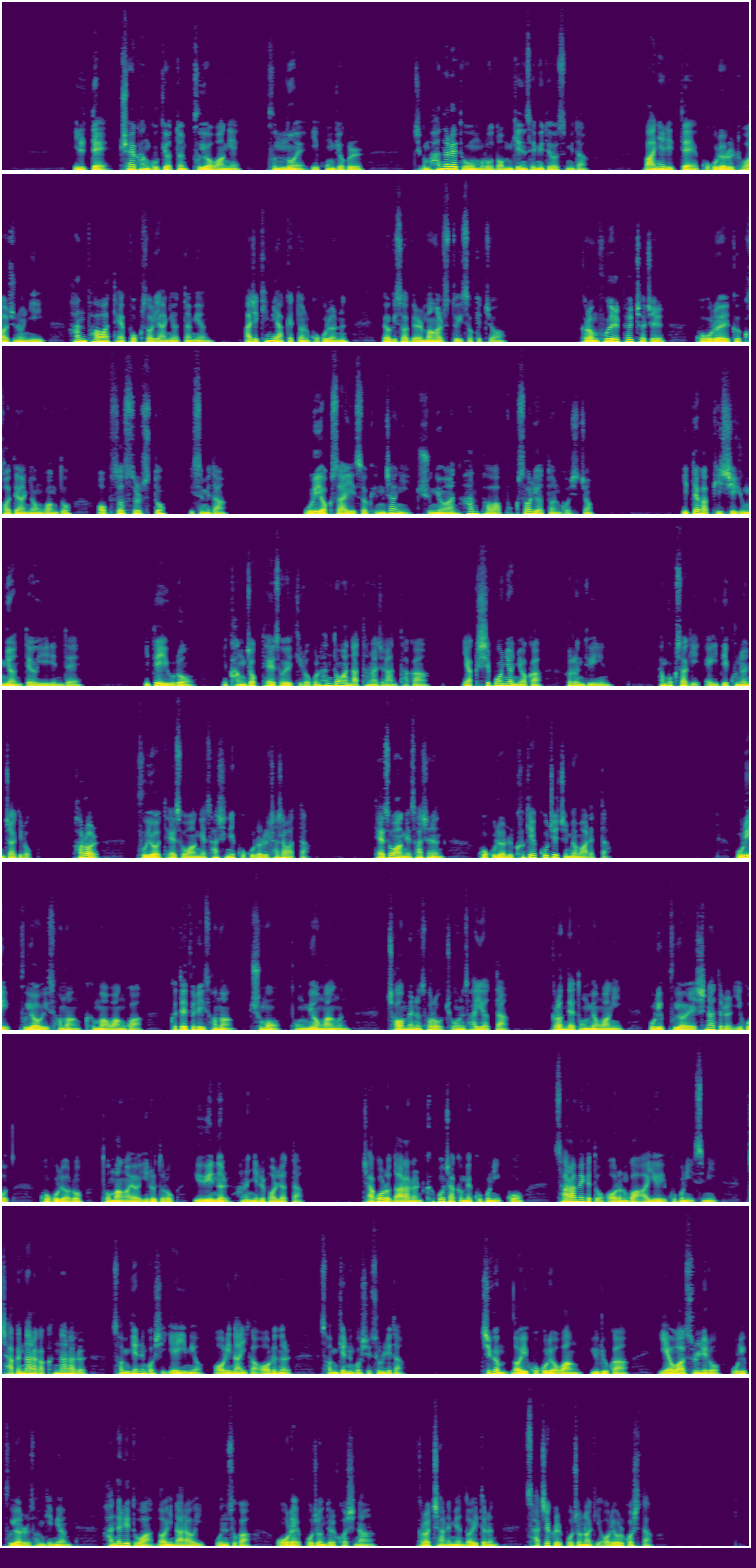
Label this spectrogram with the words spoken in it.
일대 최강국이었던 부여왕의 분노의 이 공격을 지금 하늘의 도움으로 넘긴 셈이 되었습니다. 만일 이때 고구려를 도와주는 이 한파와 대폭설이 아니었다면 아직 힘이 약했던 고구려는 여기서 멸망할 수도 있었겠죠. 그럼 후일 펼쳐질 고구려의 그 거대한 영광도 없었을 수도 있습니다. 우리 역사에 있어 굉장히 중요한 한파와 폭설이었던 것이죠. 이때가 BC 6년 때의 일인데 이때 이후로 강적 대소의 기록은 한동안 나타나질 않다가 약 15년여가 흐른 뒤인 한국사기 AD 9년자 기록 8월 부여 대소왕의 사신이 고구려를 찾아왔다. 대소왕의 사신은 고구려를 크게 꾸짖으며 말했다. 우리 부여의 선왕 금화왕과 그대들의 선왕 추모 동명왕은 처음에는 서로 좋은 사이였다. 그런데 동명왕이 우리 부여의 신하들을 이곳 고구려로 도망하여 이르도록 유인을 하는 일을 벌렸다. 자고로 나라는 크고 작음의 구분이 있고 사람에게도 어른과 아이의 구분이 있으니 작은 나라가 큰 나라를 섬기는 것이 예이며 어린아이가 어른을 섬기는 것이 순리다. 지금 너희 고구려 왕 유류가 예와 순리로 우리 부여를 섬기면 하늘이 도와 너희 나라의 운수가 오래 보존될 것이나 그렇지 않으면 너희들은 사직을 보존하기 어려울 것이다.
